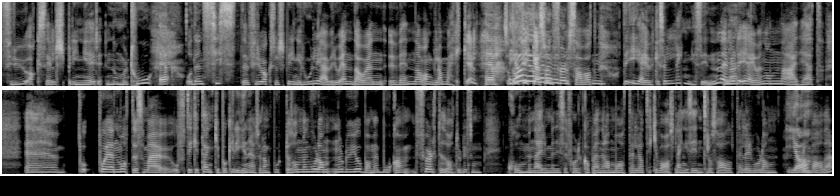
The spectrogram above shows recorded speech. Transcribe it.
fru Aksel Springer nummer to. Ja. Og den siste fru Aksel Springer hun lever jo enda og er en venn av Angela Merkel. Ja. Så da fikk jeg sånn følelse av at det er jo ikke så lenge siden, eller Nei. det er jo en sånn nærhet. Eh, på, på en måte som jeg ofte ikke tenker på, krigen er jo så langt borte og sånn, men hvordan, når du jobba med boka, følte du at du liksom kom nærme disse folka på en eller annen måte, eller at det ikke var så lenge siden tross alt, eller hvordan, Ja. hvordan var det?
